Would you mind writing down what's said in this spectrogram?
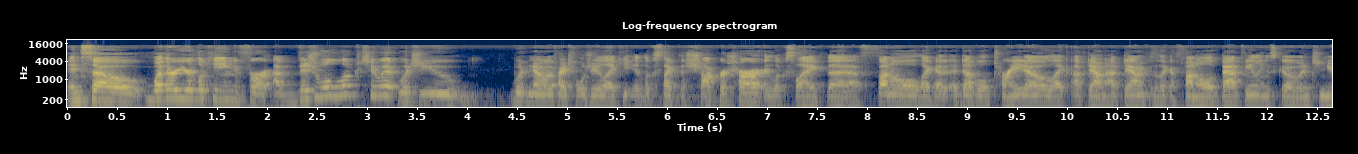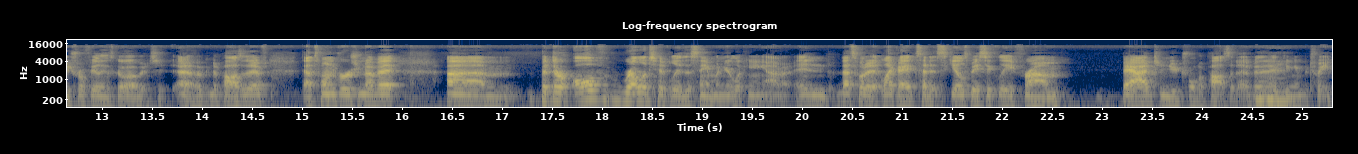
And so, whether you're looking for a visual look to it, which you would know if I told you, like, it looks like the chakra chart, it looks like the funnel, like a, a double tornado, like up, down, up, down, because like a funnel, bad feelings go into neutral feelings go up into, uh, up into positive. That's one version of it. Um, but they're all relatively the same when you're looking at it. And that's what it, like I had said, it scales basically from bad to neutral to positive and Mhm. anything in between.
